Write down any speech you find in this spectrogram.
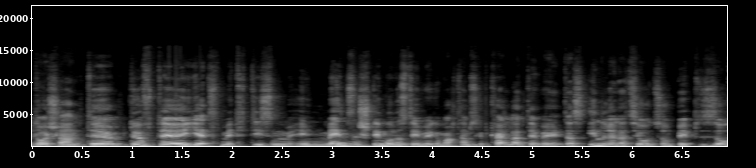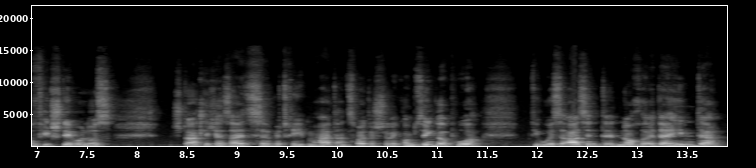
Deutschland dürfte jetzt mit diesem immensen Stimulus, den wir gemacht haben, es gibt kein Land der Welt, das in Relation zum BIP so viel Stimulus staatlicherseits betrieben hat. An zweiter Stelle kommt Singapur. Die USA sind noch dahinter.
